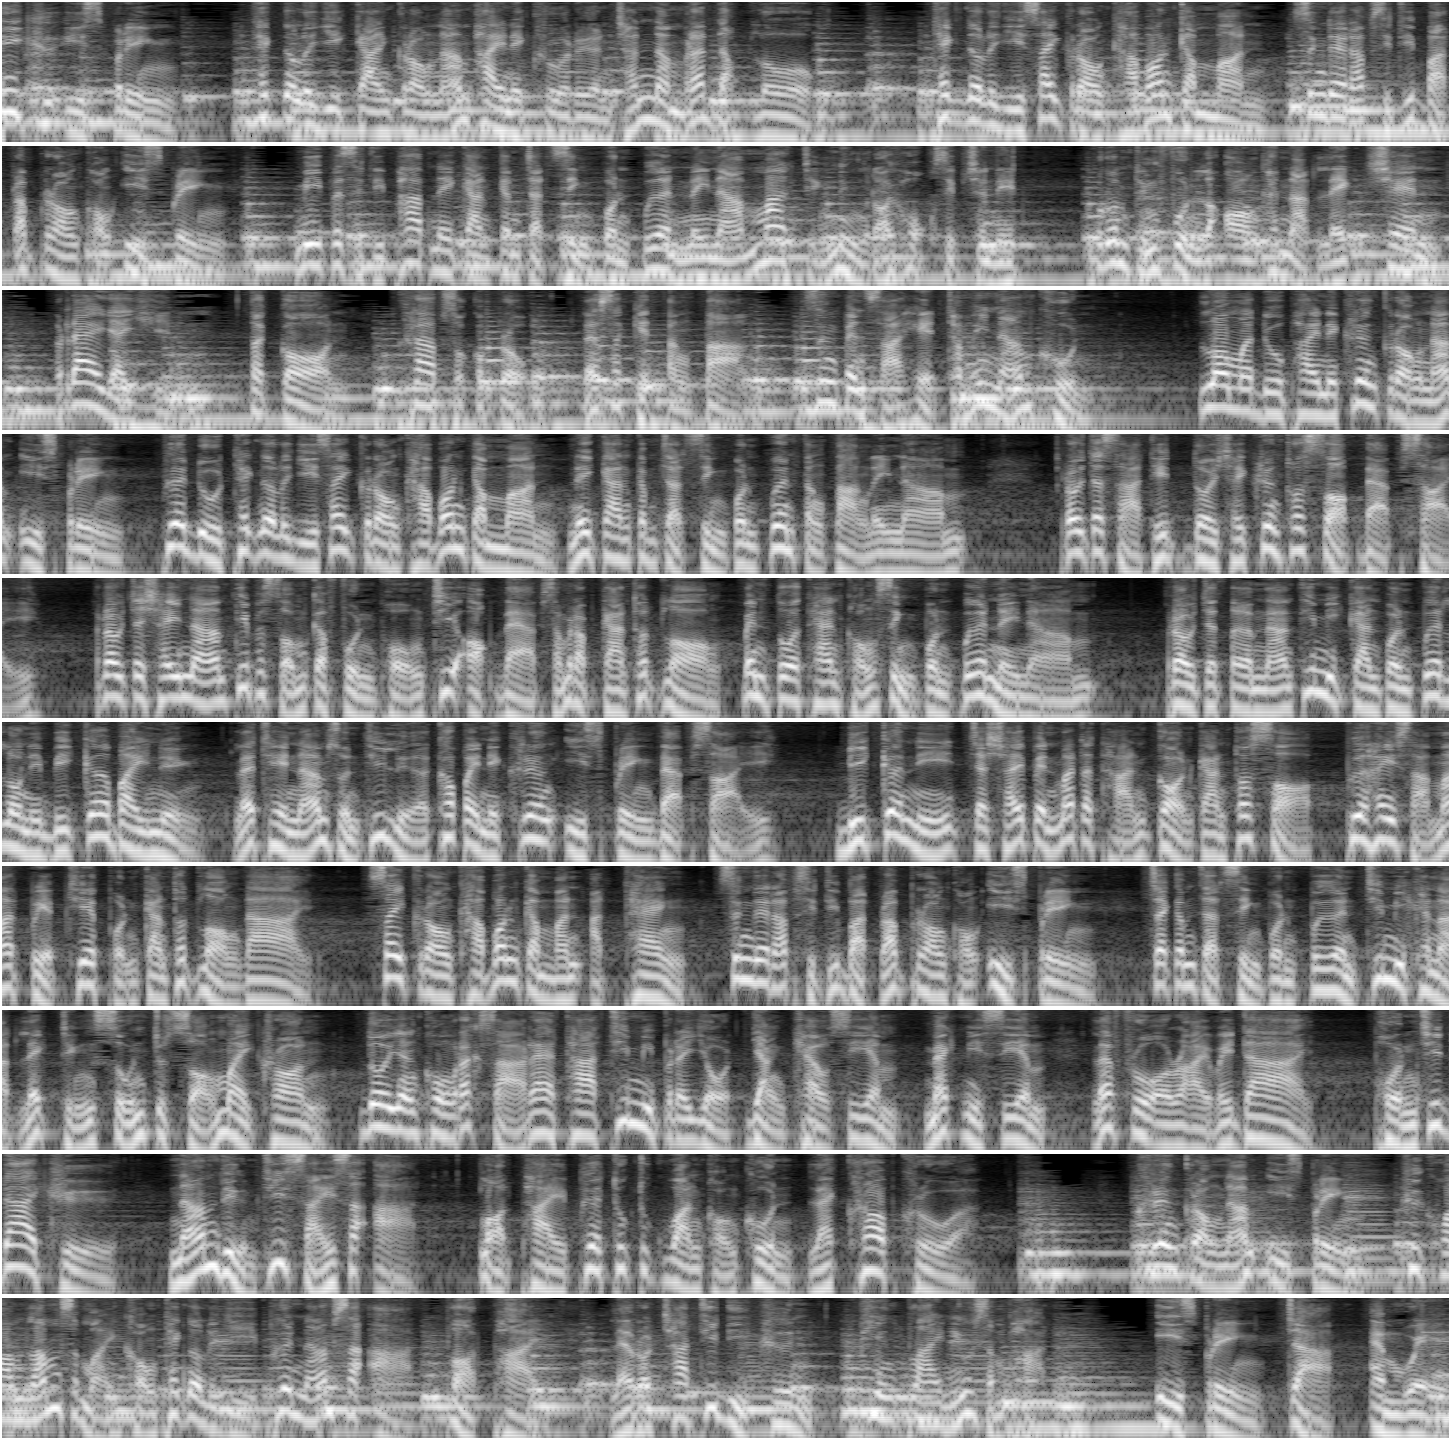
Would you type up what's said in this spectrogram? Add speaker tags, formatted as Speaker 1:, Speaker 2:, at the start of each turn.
Speaker 1: นี่คือ eSpring เทคโนโลยีการกรองน้ำภายในครัวเรือนชั้นนำระดับโลก เทคโนโลยีไส้กรองคาร์บอนกำมัน ซึ่งได้รับสิทธิบัตรรับรองของ eSpring มีประสิทธิภาพในการกำจัดสิ่งปนเปื้อนในน้ำมากถึง 160 ชนิด รวมถึงฝุ่นละอองขนาดเล็ก เช่น แร่ใยหิน ตะกอน คราบสกปรก และสะเก็ดต่างๆ ซึ่งเป็นสาเหตุทำให้น้ำขุ่น ลองมาดูภายในเครื่องกรองน้ำ eSpring เพื่อดูเทคโนโลยีไส้กรองคาร์บอนกำมันในการกำจัดสิ่งปนเปื้อนต่างๆ ในน้ำ เราจะสาธิตโดยใช้เครื่องทดสอบแบบใส เราจะใช้น้ำที่ผสมกับฝุ่นผงที่ออกแบบสำหรับการทดลอง เป็นตัวแทนของสิ่งปนเปื้อนในน้ำ เราจะเติมน้ำที่มีการปนเปื้อนลงในบีเกอร์ใบหนึ่ง และเทน้ำส่วนที่เหลือเข้าไปในเครื่อง eSpring แบบใส บีเกอร์นี้จะใช้เป็นมาตรฐานก่อนการทดสอบ เพื่อให้สามารถเปรียบเทียบผลการทดลองได้ ไส้กรองคาร์บอนกำมันอัดแท่ง ซึ่งได้รับสิทธิบัตรรับรองของ eSpring จะกำจัดสิ่งปนเปื้อนที่มีขนาดเล็กถึง 0.2 ไมครอน โดยยังคงรักษาแร่ธาตุที่มีประโยชน์อย่างแคลเซียม แมกนีเซียม และฟลูออไรด์ไว้ได้ ผลที่ได้คือ น้ำดื่มที่ใสสะอาด ปลอดภัยเพื่อทุกๆ วันของคุณและครอบครัว เครื่องกรองน้ำ eSpring คือความล้ำสมัยของเทคโนโลยีเพื่อน้ำสะอาด ปลอดภัย และรสชาติที่ดีขึ้น เพียงปลายนิ้วสัมผัส eSpring จาก Amway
